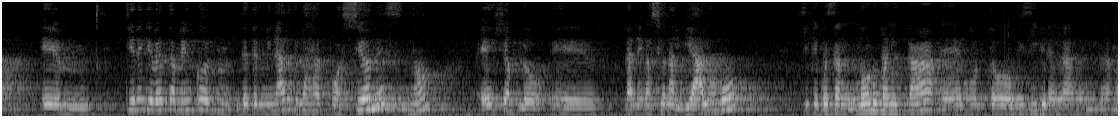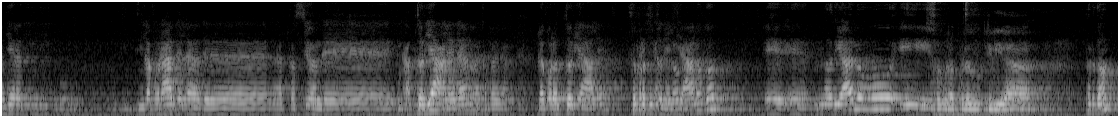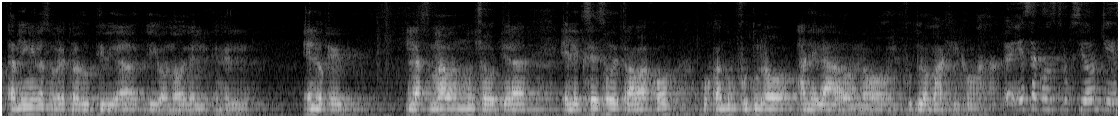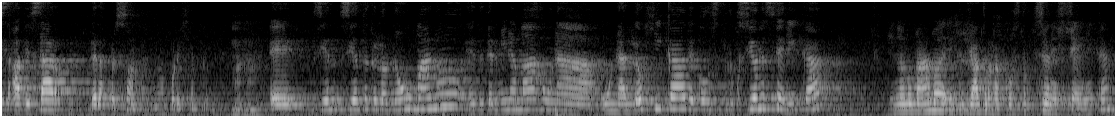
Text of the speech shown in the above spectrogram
eh, tiene que ver también con determinar las actuaciones, ¿no? Ejemplo, eh, la negación al diálogo, sì che questa non umanità è molto visibile nella, nella maniera di, di, di lavorare della, dell'attuazione de- attoriale, né? lavoro attoriale, soprattutto nel dialogo eh, eh, no diálogo, eh, Sobreproductividad, perdón, también en la sobreproductividad, digo, ¿no? En, el, en, el, en lo que plasmaban mucho, que era el exceso de trabajo buscando un futuro anhelado, ¿no? El futuro mágico. Ajá. Eh, Esa construcción que es a pesar de las personas, ¿no? Por ejemplo. Eh, sien- siento que lo no humano eh, determina más una, una lógica de construcción escénica Il non umano è più che altro una costruzione scenica,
